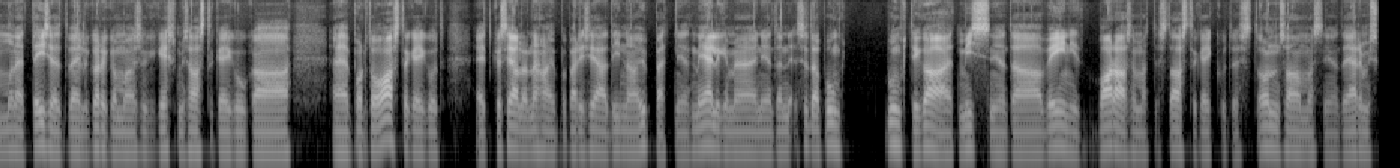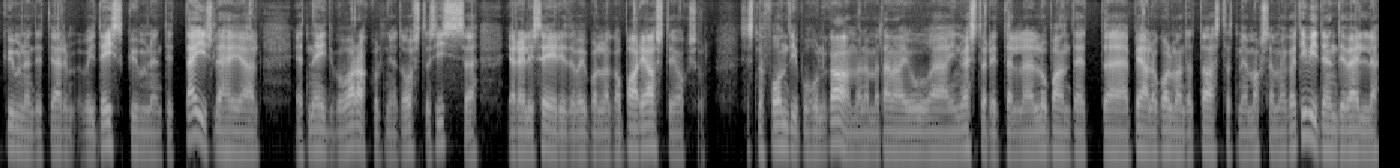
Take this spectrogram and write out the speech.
mõned teised veel kõrgema sihuke keskmise aastakäiguga äh, Bordeaux aastakäigud, et ka seal on näha juba päris head hinnahüpet, nii et me jälgime nii-öelda seda punkt, punkti ka, et mis nii-öelda veinid varasematest aastakäikudest on saamas nii-öelda järgmist kümnendit järg- või teist kümnendit täis lähiajal, et neid juba varakult nii-öelda osta sisse ja realiseerida võib-olla ka paari aasta jooksul. sest noh, fondi puhul ka me oleme täna ju äh, investoritele lubanud, et äh, peale kolmandat aastat me maksame ka dividendi välja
